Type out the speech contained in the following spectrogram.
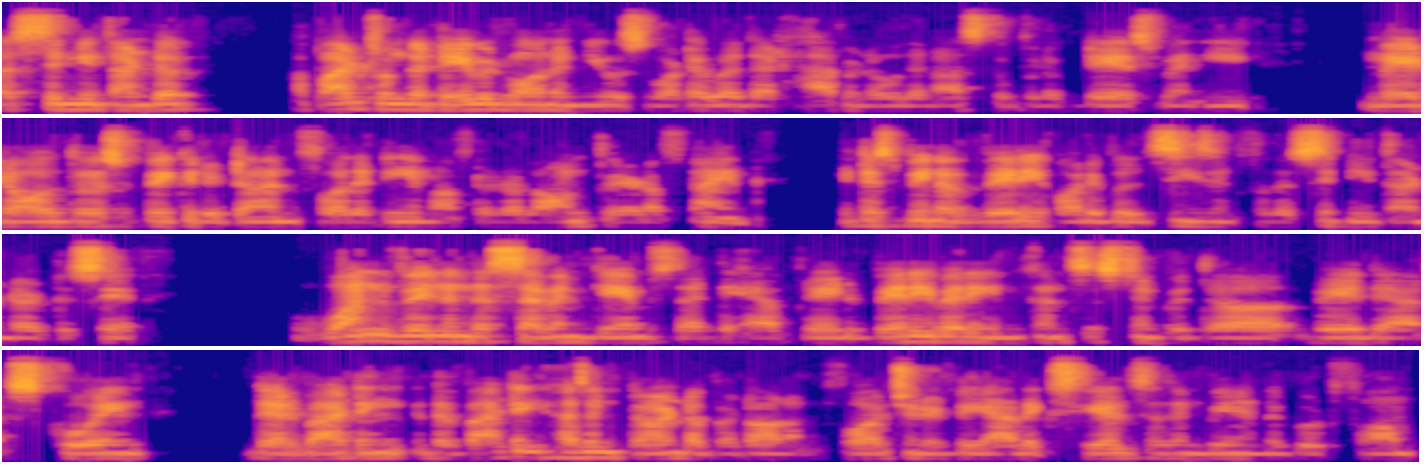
uh, Sydney Thunder apart from the David Warner news, whatever that happened over the last couple of days when he made all those big return for the team after a long period of time, it has been a very horrible season for the Sydney Thunder to say one win in the seven games that they have played. Very, very inconsistent with the way they are scoring. Their batting, the batting hasn't turned up at all. Unfortunately, Alex Hales hasn't been in a good form.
